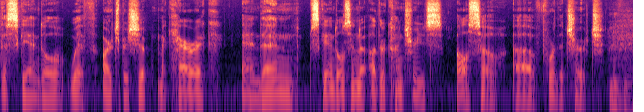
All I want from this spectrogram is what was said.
the scandal with Archbishop McCarrick, and then scandals in other countries also uh, for the church. Mm-hmm.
